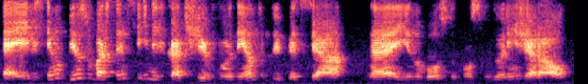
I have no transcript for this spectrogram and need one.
É, eles têm um peso bastante significativo dentro do IPCA, né, e no bolso do consumidor em geral.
